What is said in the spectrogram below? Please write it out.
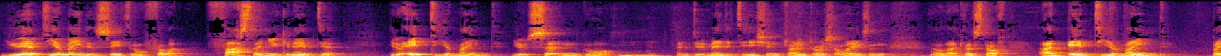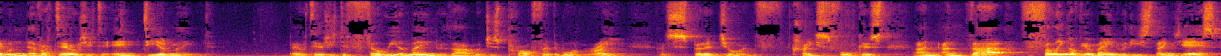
You empty your mind and Satan will fill it faster than you can empty it. You don't empty your mind. You don't sit and go mm, and do meditation, try and cross your legs and all that kind of stuff, and empty your mind. The Bible never tells you to empty your mind. The Bible tells you to fill your mind with that which is profitable and right and spiritual and Christ focused. And, and that filling of your mind with these things, yes,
